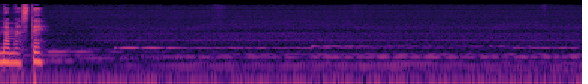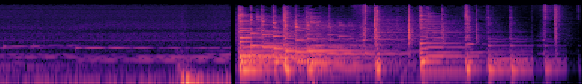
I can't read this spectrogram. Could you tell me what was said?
Namaste.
